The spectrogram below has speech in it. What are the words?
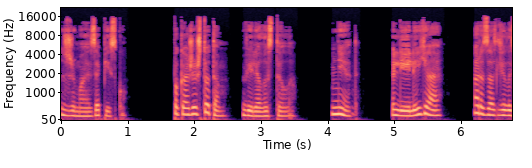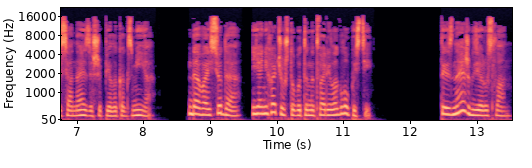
сжимая записку. «Покажи, что там», — велела Стелла. «Нет». «Лилия!» — разозлилась она и зашипела, как змея. «Давай сюда. Я не хочу, чтобы ты натворила глупостей». «Ты знаешь, где Руслан?»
